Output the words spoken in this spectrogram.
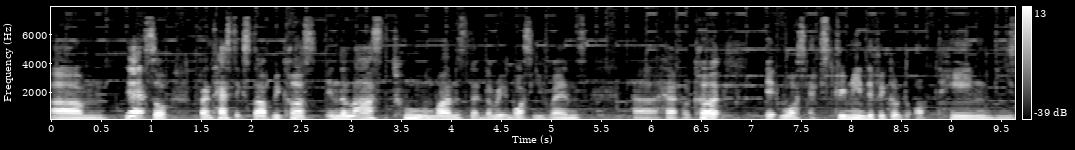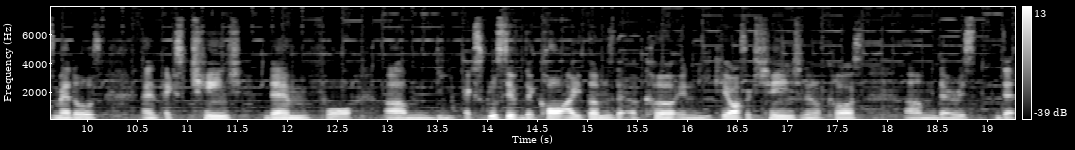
Um, yeah, so fantastic stuff because in the last two months that the Red Boss events uh, have occurred, it was extremely difficult to obtain these medals and exchange them for um, the exclusive decor items that occur in the Chaos Exchange. And then, of course, um, there is that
